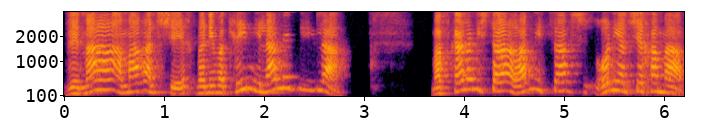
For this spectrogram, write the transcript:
ומה אמר אלשיך, ואני מקריא מילה ממילה. מפכ"ל המשטרה, רב ניצב רוני אלשיך אמר,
